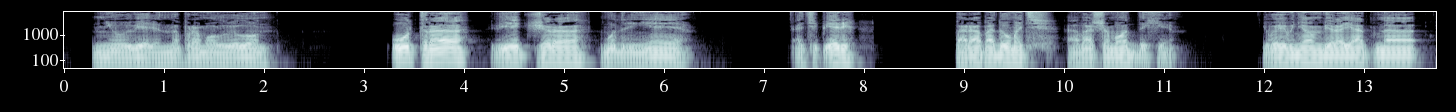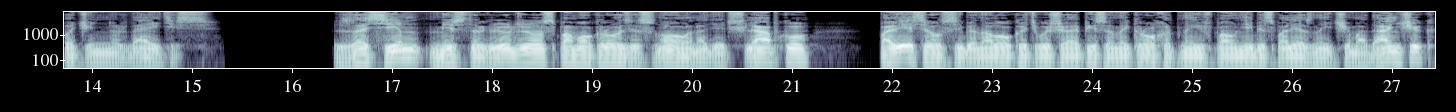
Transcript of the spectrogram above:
— неуверенно промолвил он. — Утро вечера мудренее. А теперь пора подумать о вашем отдыхе. Вы в нем, вероятно, очень нуждаетесь». Засим мистер Грюджиус помог Розе снова надеть шляпку, повесил себе на локоть вышеописанный крохотный и вполне бесполезный чемоданчик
